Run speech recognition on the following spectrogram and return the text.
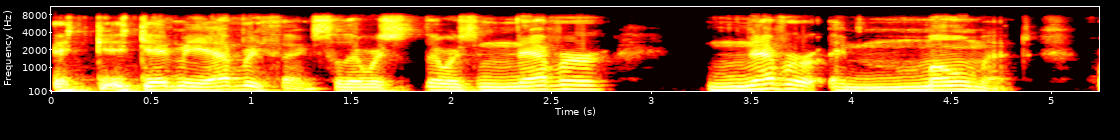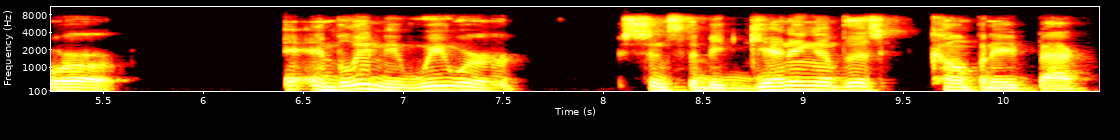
it, it gave me everything. So there was there was never never a moment where and believe me, we were since the beginning of this company back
